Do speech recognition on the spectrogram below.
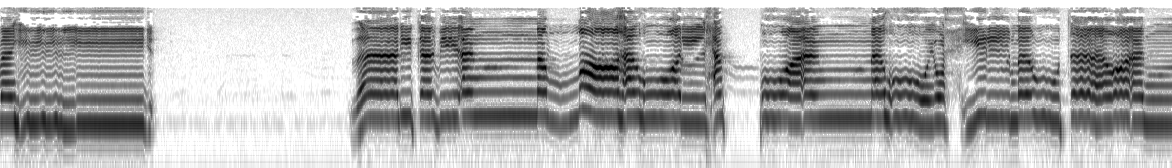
بهيج. ذلك بأن الحق وأنه يحيي الموتى وأنه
